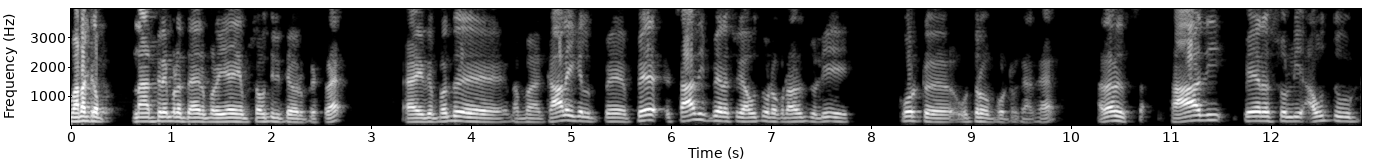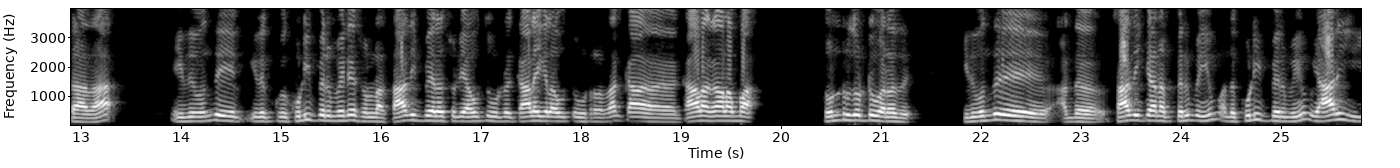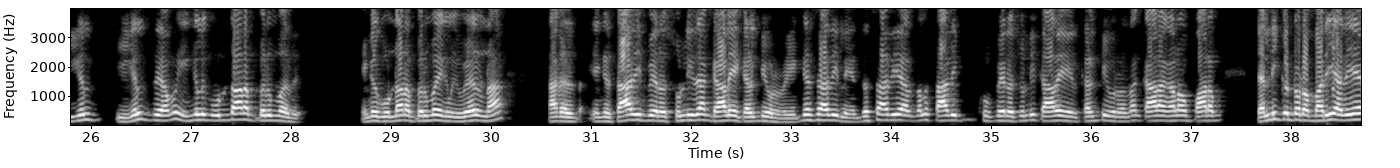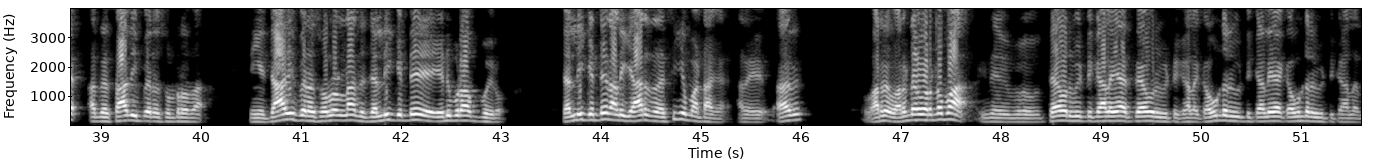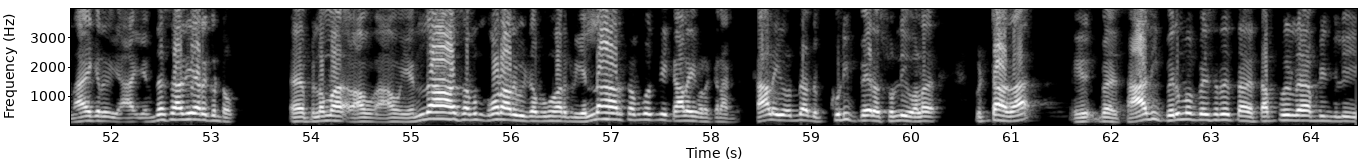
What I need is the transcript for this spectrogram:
வணக்கம். நான் திரைப்பட தயாரிப்பாளர் எம் சௌத்ரி தேவர் பேசுகிறேன் இது வந்து நம்ம காளைகள் பே பே சாதி பேரை சொல்லி அவுத்து விடக்கூடாதுன்னு சொல்லி கோர்ட்டு உத்தரவு போட்டிருக்காங்க. அதாவது ச- சாதி பேரை சொல்லி அவுத்து விட்டாதான் இது வந்து இது கு- சொல்லலாம். சாதி பேரை சொல்லி அவுத்து விடுற காளைகள் அவுத்து விடுறது தான் கா காலகாலமாக தொன்று தொட்டு வர்றது. இது வந்து அந்த சாதிக்கான பெருமையும் அந்த குடி பெருமையும் யாரையும் இகழ் இகழ்த்தாமல் எங்களுக்கு உண்டான பெருமை அது. எங்களுக்கு உண்டான பெருமை எங்களுக்கு வேணும்னா நாங்கள் எங்கள் சாதி பேரை சொல்லி தான் காலையை கழட்டி விடுறோம். எங்கள் சாதி இல்லை. எந்த சாதியாக இருந்தாலும் சாதி பேரை சொல்லி காளையை கழட்டி விடுறது தான் காலகாலம் பாரம். ஜல்லிக்கட்டோட மரியாதையே அந்த சாதி பேரை சொல்கிறது தான் நீங்கள் ஜாதி பேரை சொல்லணும்னா அந்த ஜல்லிக்கட்டே எடுபடாமல் போயிடும் ஜல்லிக்கட்டே நாளைக்கு யாரும் ரசிக்க மாட்டாங்க. அது அதாவது வர வருட வருடமா இந்த தேவர் வீட்டு காளையா தேவர் வீட்டு காலை கவுண்டர் வீட்டு காளையா கவுண்டர் வீட்டு காலை நாயக்கர் எந்த சாதியாக இருக்கட்டும். அஹ் அவங்க அவங்க எல்லா சமூகம் கோடார் வீட்டு சமூகமாக இருக்கட்டும் எல்லா சமூகத்துலையும் காலை வளர்க்குறாங்க. காலை வந்து அந்த குடி பேரை சொல்லி வள விட்டாதான் இப்போ சாதி பெருமை பேசுறது த தப்பு இல்லை அப்படின்னு சொல்லி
